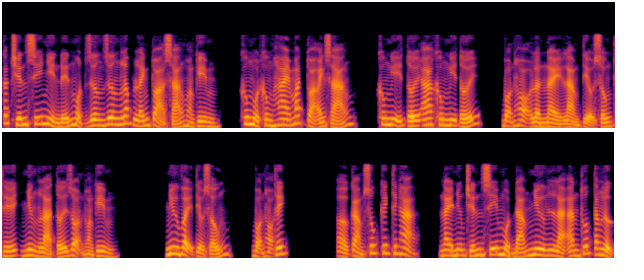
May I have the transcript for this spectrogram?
Các chiến sĩ nhìn đến một dương dương lấp lánh tỏa sáng hoàng kim, không một không hai mắt tỏa ánh sáng, không nghĩ tới a không nghĩ tới, bọn họ lần này làm tiểu sống thế nhưng là tới dọn hoàng kim. Như vậy tiểu sống, bọn họ thích. Ở cảm xúc kích thích hạ, này những chiến sĩ một đám như là ăn thuốc tăng lực,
